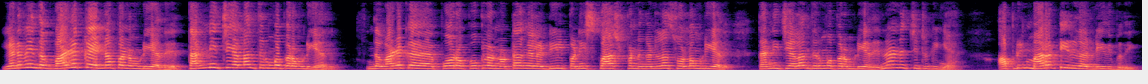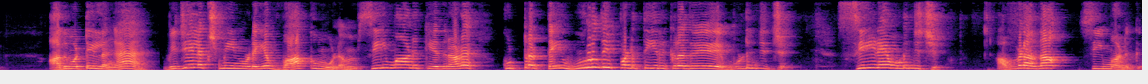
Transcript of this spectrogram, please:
எனவே இந்த வழக்கை என்ன பண்ண முடியாது? தன்னிச்சையெல்லாம் திரும்ப பெற முடியாது. இந்த வழக்கை போற போக்குல நொட்டாங்கல டீல் பண்ணி ஸ்குவாஷ் பண்ணுங்கன்னுலாம் சொல்ல முடியாது. தன்னிச்சையெல்லாம் திரும்ப பெற முடியாது. என்ன நினைச்சிட்டு இருக்கீங்க? அப்படின்னு மிரட்டியிருக்காரு நீதிபதி. அது மட்டும் இல்லைங்க. விஜயலட்சுமியினுடைய வாக்குமூலம் சீமானுக்கு எதிரான குற்றத்தை உறுதிப்படுத்தி இருக்கிறது முடிஞ்சிச்சு. சீனே முடிஞ்சிச்சு. அவ்வளவுதான் சீமானுக்கு.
